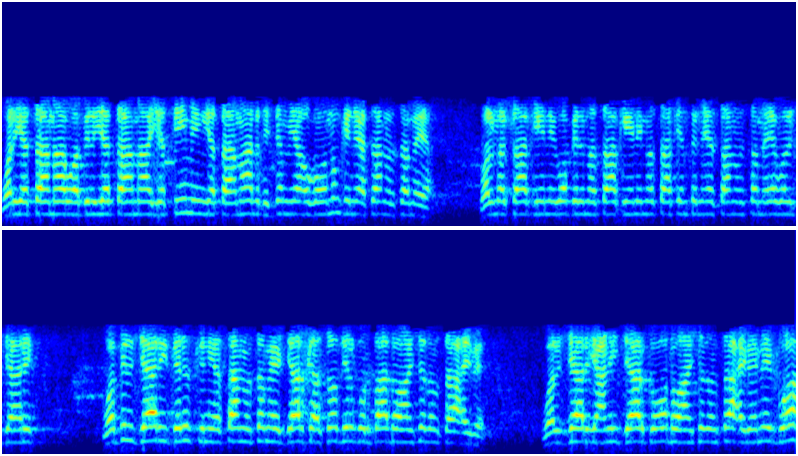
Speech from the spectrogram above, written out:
walyatama wa bilyatama yatimin yatamalka jamya ogoomankin ixsaan an sameeya walmasakini wa bilmasakini masaakintin ixsaan an sameeya waljaari wa biljaari deriskin ixsaan an sameeya jaarkaasoo dil qurba dhawaanshadan saaxibe waljaar yani jaarka oo dhawaanshadan saaxibe may bua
